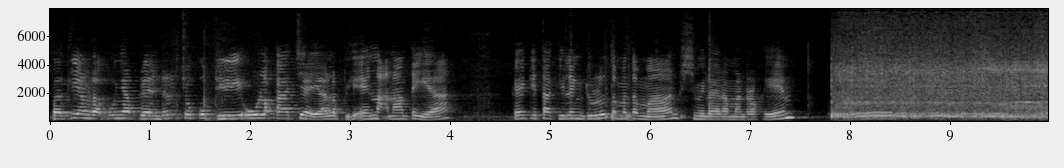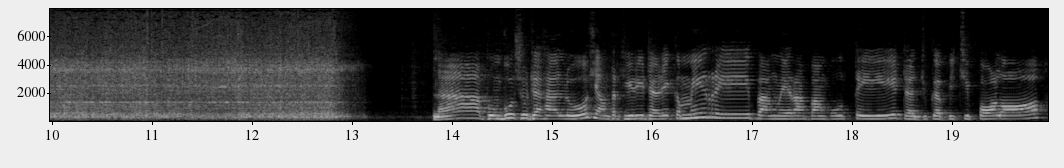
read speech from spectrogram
bagi yang nggak punya blender cukup diulek aja ya lebih enak nanti ya oke kita giling dulu teman-teman bismillahirrahmanirrahim Nah, bumbu sudah halus yang terdiri dari kemiri, bawang merah, bawang putih dan juga biji polo,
